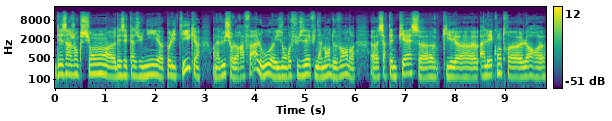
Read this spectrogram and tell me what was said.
des injonctions des États-Unis politiques. On l'a vu sur le Rafale où ils ont refusé finalement de vendre certaines pièces qui allaient contre leur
